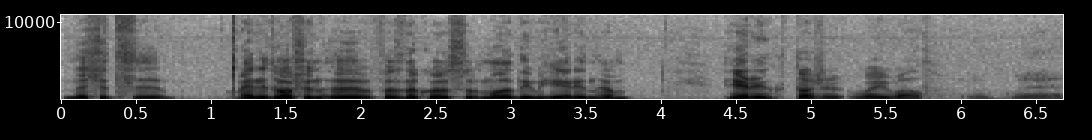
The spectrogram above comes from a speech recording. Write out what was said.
Значит, э, Ридгофен э, познакомился с молодым Герингом. Геринг тоже воевал в,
